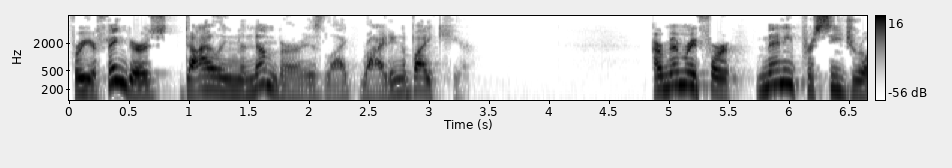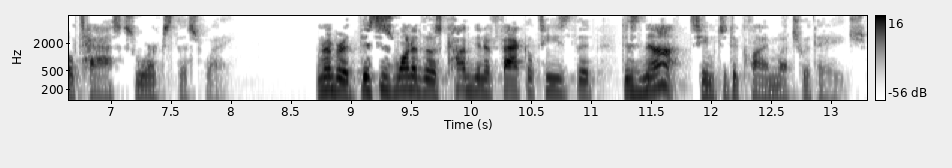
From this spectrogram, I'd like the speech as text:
For your fingers, dialing the number is like riding a bike here. Our memory for many procedural tasks works this way. Remember, this is one of those cognitive faculties that does not seem to decline much with age.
